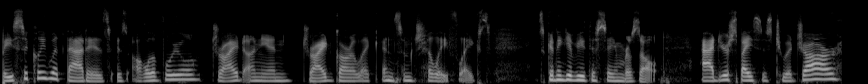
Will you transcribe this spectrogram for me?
Basically, what that is is olive oil, dried onion, dried garlic, and some chili flakes. It's going to give you the same result. Add your spices to a jar,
